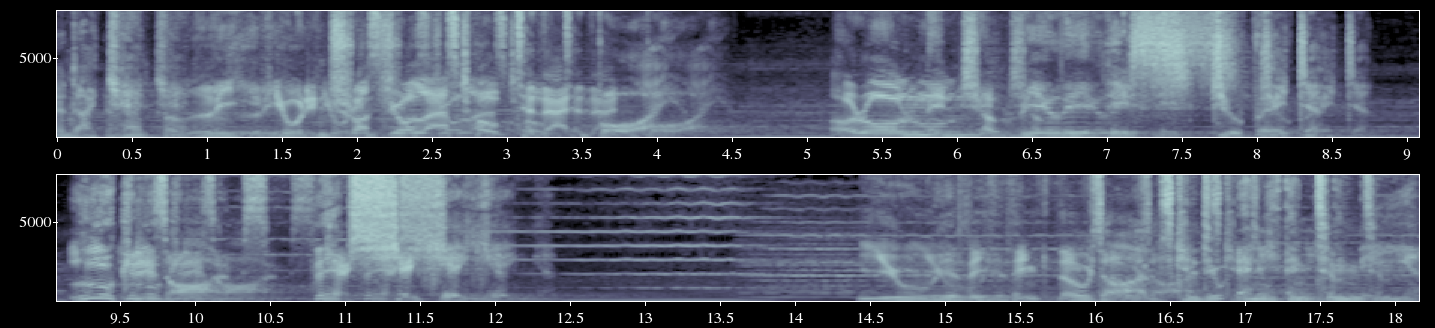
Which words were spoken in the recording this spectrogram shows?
And I can't believe you would entrust your last hope to that boy. Are all ninja really this stupid? Look at his arms. They're shaking. You really think those arms can do anything to me?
